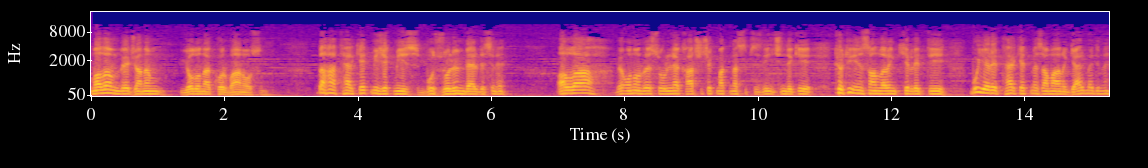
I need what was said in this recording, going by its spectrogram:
malım ve canım yoluna kurban olsun. Daha terk etmeyecek miyiz bu zulüm beldesini? Allah ve onun Resulüne karşı çıkmak nasipsizliği içindeki kötü insanların kirlettiği bu yeri terk etme zamanı gelmedi mi?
